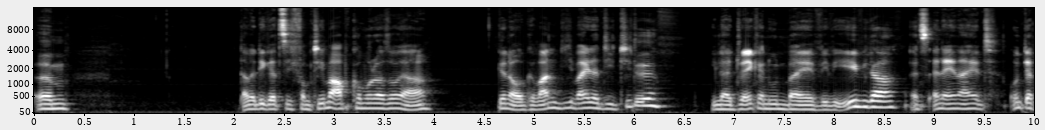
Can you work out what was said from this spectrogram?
ähm, damit ich jetzt nicht vom Thema abkomme oder so, ja. Genau, gewannen die beide die Titel. Eli Draker nun bei WWE wieder als LA Knight und der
